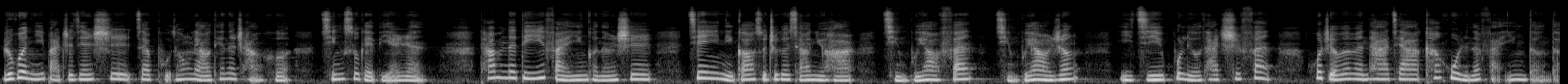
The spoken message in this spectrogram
如果你把这件事在普通聊天的场合倾诉给别人。他们的第一反应可能是建议你告诉这个小女孩，请不要翻，请不要扔，以及不留她吃饭，或者问问她家看护人的反应等等。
